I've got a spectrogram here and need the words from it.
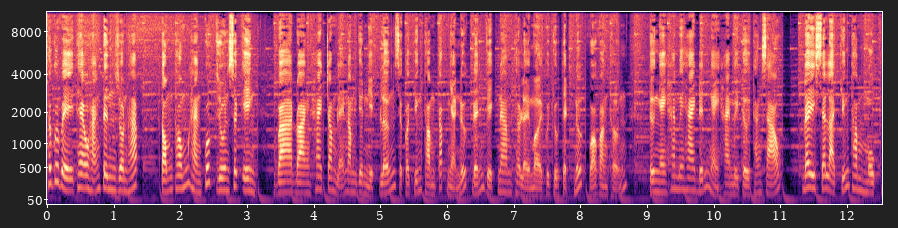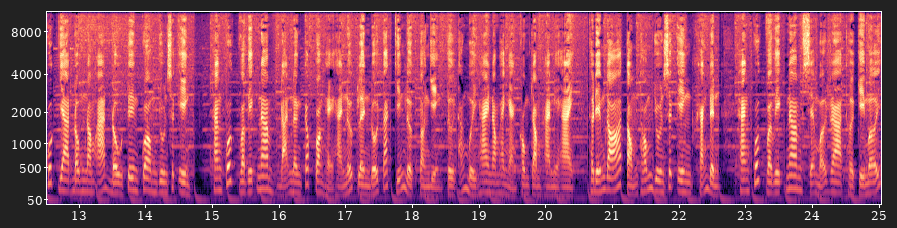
Thưa quý vị, theo hãng tin Yonhap, Tổng thống Hàn Quốc Yoon suk In và đoàn 205 doanh nghiệp lớn sẽ có chuyến thăm cấp nhà nước đến Việt Nam theo lời mời của Chủ tịch nước Võ Văn Thưởng từ ngày 22 đến ngày 24 tháng 6. Đây sẽ là chuyến thăm một quốc gia Đông Nam Á đầu tiên của ông Yoon suk-yeol Hàn Quốc và Việt Nam đã nâng cấp quan hệ hai nước lên đối tác chiến lược toàn diện từ tháng 12 năm 2022. Thời điểm đó, Tổng thống Yoon suk-yeol khẳng định Hàn Quốc và Việt Nam sẽ mở ra thời kỳ mới,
